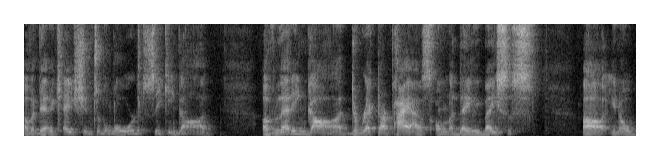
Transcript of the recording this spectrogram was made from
of a dedication to the Lord, of seeking God of letting God direct our paths on a daily basis. Uh, you know,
